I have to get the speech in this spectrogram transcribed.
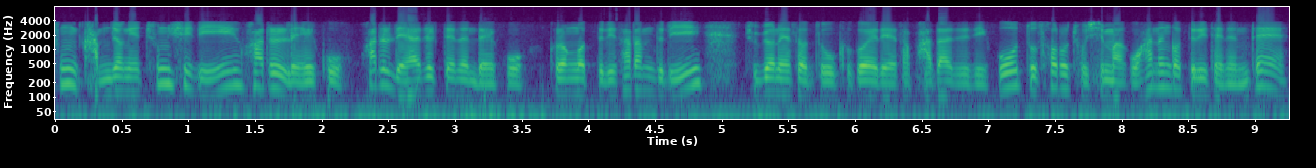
충 감정에 충실히 화를 내고 화를 내야 될 때는 내고 그런 것들이 사람들이 주변에서도 그거에 대해서 받아들이고 또 서로 조심하고 하는 것들이 되는데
